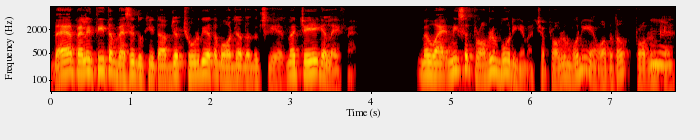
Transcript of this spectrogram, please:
मैं यार पहले थी तब वैसे दुखी था अब जब छोड़ दिया तब बहुत ज़्यादा दुखी है। मैं चाहिए क्या लाइफ में? मैं वाई नहीं सर प्रॉब्लम हो नहीं है। मैं अच्छा प्रॉब्लम वो नहीं है और बताओ प्रॉब्लम क्या है?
